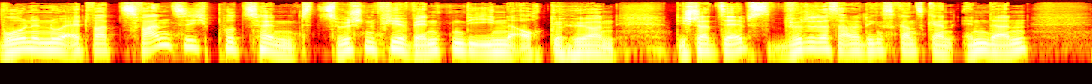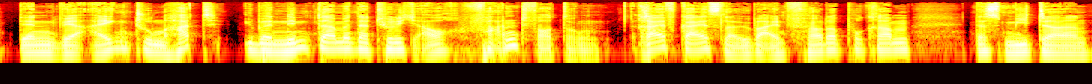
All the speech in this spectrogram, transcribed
wohnen nur etwa 20 Prozent zwischen vier Wänden, die ihnen auch gehören. Die Stadt selbst würde das allerdings ganz gern ändern. Denn wer Eigentum hat, übernimmt damit natürlich auch Verantwortung. Ralf Geißler über ein Förderprogramm, das Mieter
